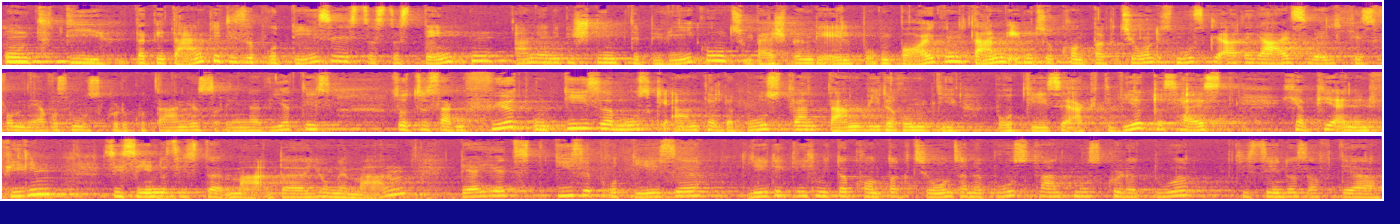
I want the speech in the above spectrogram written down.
Und die, der Gedanke dieser Prothese ist, dass das Denken an eine bestimmte Bewegung, zum Beispiel an die Ellbogenbeugung, dann eben zur Kontraktion des Muskelareals, welches vom Nervus musculocutaneus renerviert ist, sozusagen führt und dieser Muskelanteil der Brustwand dann wiederum die Prothese aktiviert. Das heißt, ich habe hier einen Film. Sie sehen, das ist der, Mann, der, junge Mann, der jetzt diese Prothese lediglich mit der Kontraktion seiner Brustwandmuskulatur, Sie sehen das auf der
